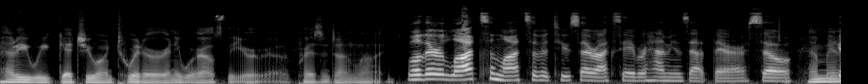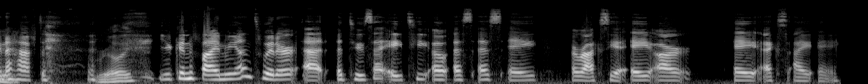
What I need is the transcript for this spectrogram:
how do we get you on Twitter or anywhere else that you're uh, present online? Well, there are lots and lots of Atossa Araxia Abrahamians out there, so you're gonna have to. really? You can find me on Twitter at Atossa A T O S S A Araxia A R a X I A.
